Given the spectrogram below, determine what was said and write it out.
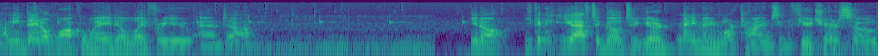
I mean, they don't walk away, they'll wait for you. And, um, you know, you can you have to go to the yurt many, many more times in the future. So,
